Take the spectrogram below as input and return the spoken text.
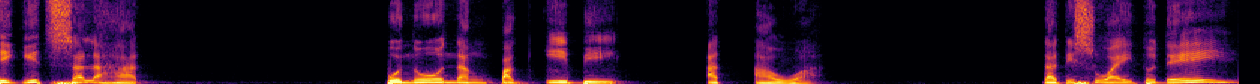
higit sa lahat, puno ng pag-ibig at awa. That is why today,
